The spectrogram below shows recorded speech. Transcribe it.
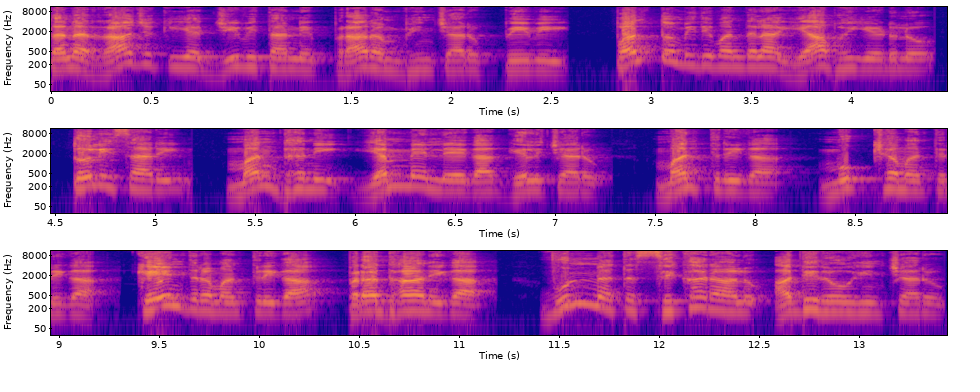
తన రాజకీయ జీవితాన్ని ప్రారంభించారు పివి. పంతొమ్మిది వందల యాభై ఏడులో తొలిసారి మంధని ఎమ్మెల్యేగా గెలిచారు. మంత్రిగా ముఖ్యమంత్రిగా కేంద్ర మంత్రిగా ప్రధానిగా ఉన్నత శిఖరాలు అధిరోహించారు.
